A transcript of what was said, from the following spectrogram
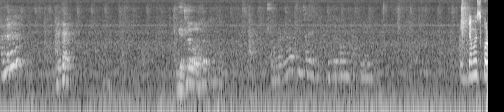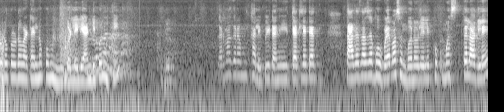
खाल्लं? घेतलं. एकदमच कोरडं कोरडं वाटायला नको म्हणून उकडलेली अंडी पण होती. गरमागरम थालीपीठ आणि त्यातल्या त्यात ताज्या ताज्या भोपळ्यापासून बनवलेले खूप मस्त लागले.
